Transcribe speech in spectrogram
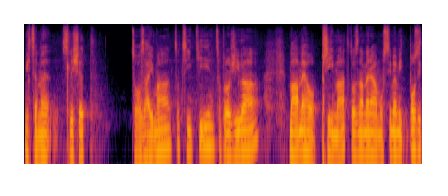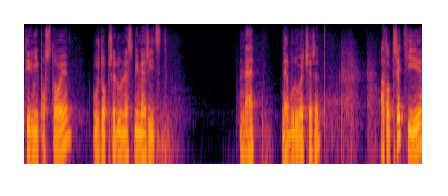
my chceme slyšet, co ho zajímá, co cítí, co prožívá. Máme ho přijímat, to znamená, musíme mít pozitivní postoj, už dopředu nesmíme říct ne, nebudu večeřet. A to třetí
